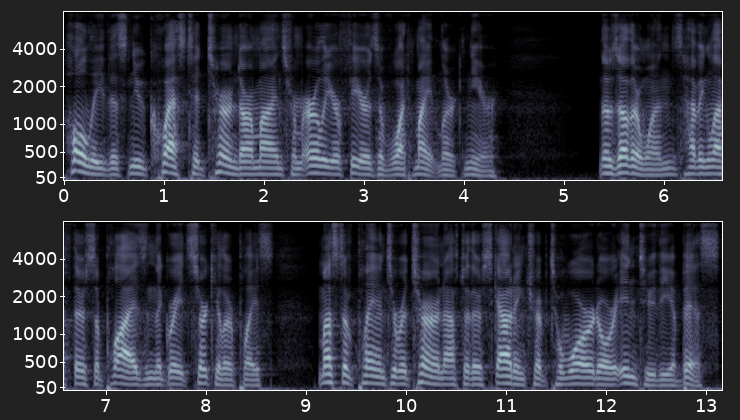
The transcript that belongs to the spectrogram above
wholly this new quest had turned our minds from earlier fears of what might lurk near. Those other ones, having left their supplies in the great circular place, must have planned to return after their scouting trip toward or into the abyss.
